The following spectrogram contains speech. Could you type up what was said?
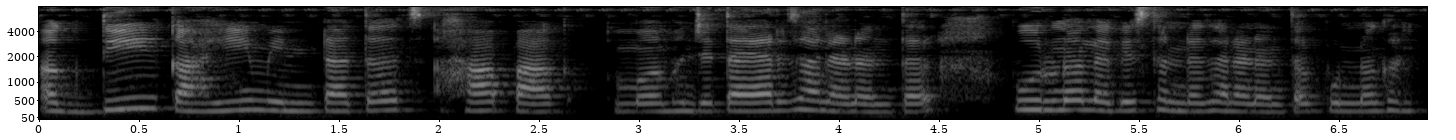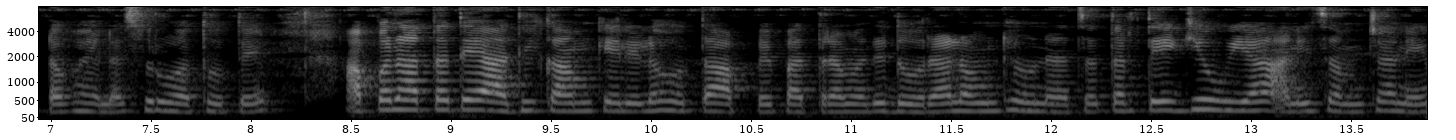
अगदी काही मिनटातच हा पाक म म्हणजे तयार झाल्यानंतर पूर्ण लगेच थंड झाल्यानंतर पूर्ण घट्ट व्हायला सुरुवात होते. आपण आता ते आधी काम केलेलं होतं आप्पे पात्रामध्ये दोरा लावून ठेवण्याचं तर ते घेऊया आणि चमच्याने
